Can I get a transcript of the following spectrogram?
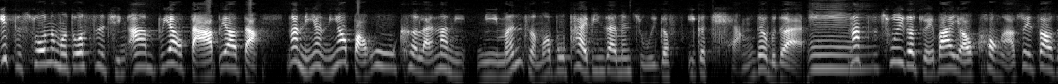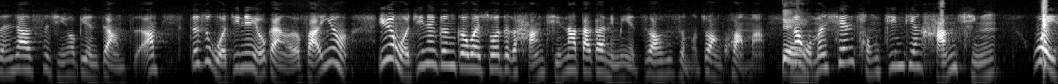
一直说那么多事情啊，不要打，不要打。那你要你要保护乌克兰，那你你们怎么不派兵在那边组一个一个墙，对不对？嗯。那只出一个嘴巴遥控啊，所以造成人家的事情又变这样子啊。这是我今天有感而发，因为因为我今天跟各位说这个行情，那大概你们也知道是什么状况嘛。对。那我们先从今天行情为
